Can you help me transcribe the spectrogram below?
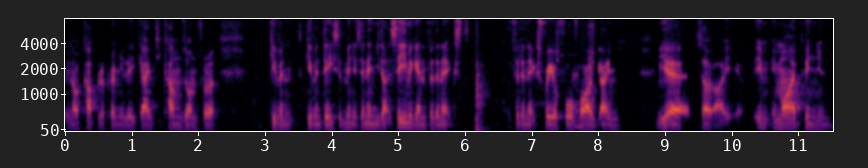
you know a couple of Premier League games. He comes on for a given given decent minutes, and then you don't see him again for the next for the next three or four, five games. Yeah. So I, in in my opinion,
